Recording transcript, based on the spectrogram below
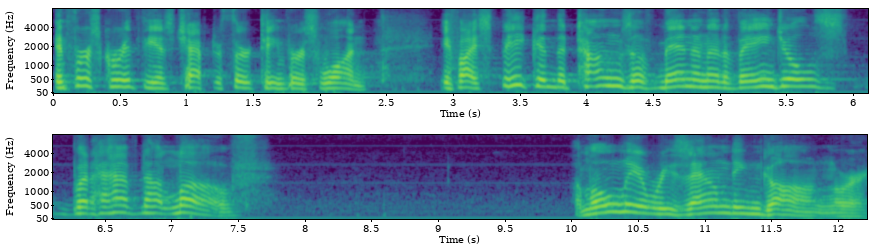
In 1 Corinthians chapter 13 verse 1, if I speak in the tongues of men and of angels but have not love, I'm only a resounding gong or a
